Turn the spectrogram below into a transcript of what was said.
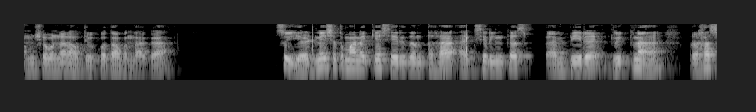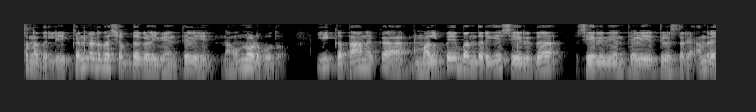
ಅಂಶವನ್ನು ನಾವು ತಿಳ್ಕೊತಾ ಬಂದಾಗ, ಸೊ ಎರಡನೇ ಶತಮಾನಕ್ಕೆ ಸೇರಿದಂತಹ ಆಕ್ಸಿರಿಂಕಸ್ ಪ್ಯಾಂಪಿರೆ ಗ್ರೀಕ್ನ ಪ್ರಹಸನದಲ್ಲಿ ಕನ್ನಡದ ಶಬ್ದಗಳಿವೆ ಅಂತೇಳಿ ನಾವು ನೋಡ್ಬೋದು. ಈ ಕಥಾನಕ ಮಲ್ಪೆ ಬಂದರಿಗೆ ಸೇರಿದ, ಸೇರಿದೆ ಅಂತೇಳಿ ತಿಳಿಸ್ತಾರೆ. ಅಂದರೆ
